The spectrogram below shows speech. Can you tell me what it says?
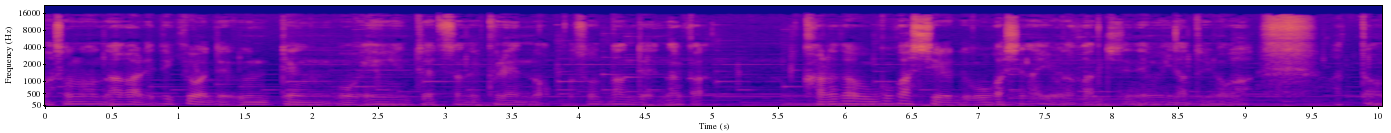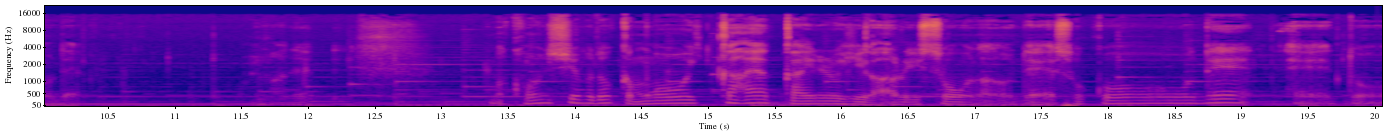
まあその流れで今日はで運転を延々とやってたんでクレーンの。そんなんでなんか体を動かしている動かしてないような感じで眠いなというのがあったので、まあね、まあ、今週もどっかもう一回早く帰れる日がありそうなので、そこで、えっ、ー、と、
